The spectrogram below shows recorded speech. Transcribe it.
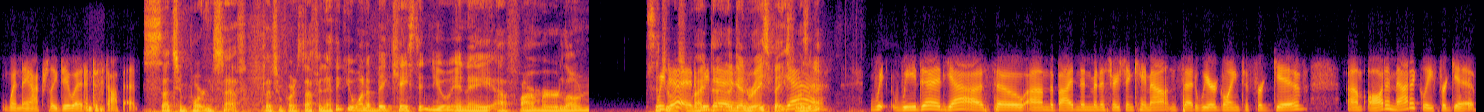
when they actually do it and to stop it. Such important stuff. Such important stuff. And I think you won a big case, didn't you, in a, a farmer loan situation, we did, right? We did. Again, race based, yeah. wasn't it? We we did, yeah. So um, the Biden administration came out and said we are going to forgive, um, automatically forgive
